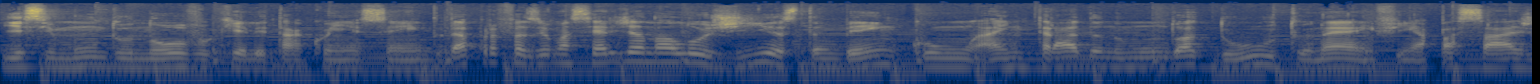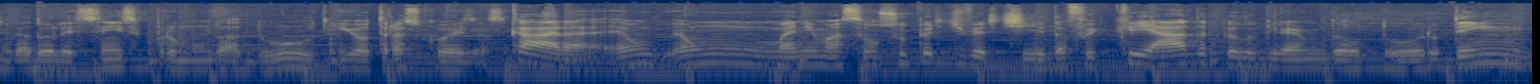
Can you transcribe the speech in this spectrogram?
e esse mundo novo que ele tá conhecendo. Dá pra fazer uma série de analogias também com a entrada no mundo adulto, né? Enfim, a passagem da adolescência pro mundo adulto e outras coisas. Cara, é, um- é uma animação super divertida, foi criada pelo Guilherme Del Toro, tem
